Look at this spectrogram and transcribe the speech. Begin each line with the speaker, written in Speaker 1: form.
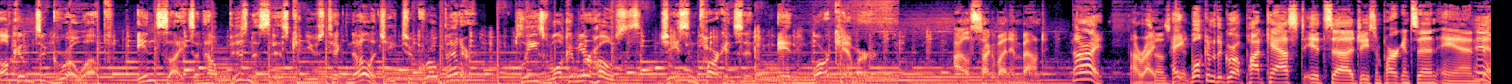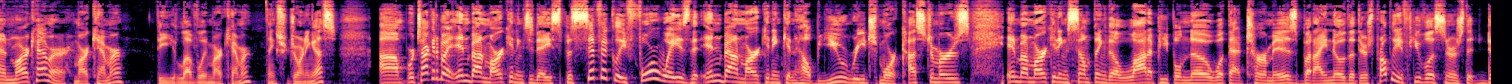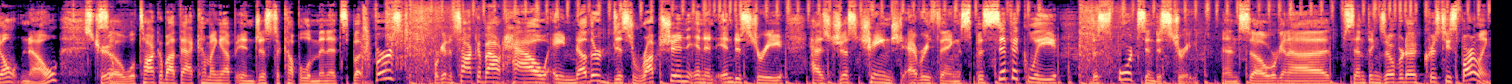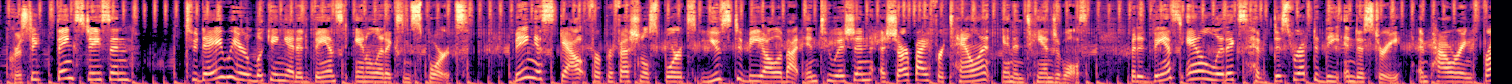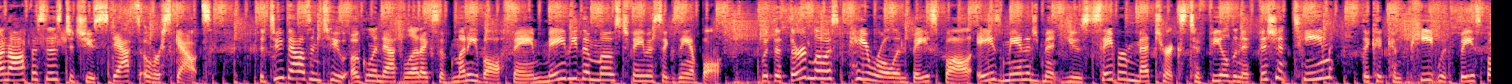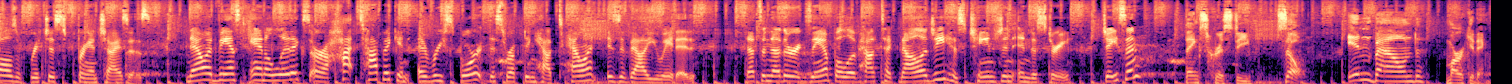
Speaker 1: Welcome to Grow Up insights on how businesses can use technology to grow better. Please welcome your hosts, Jason Parkinson and Mark Hammer.
Speaker 2: All right, let's talk about inbound.
Speaker 3: All right.
Speaker 2: All right.
Speaker 3: Sounds
Speaker 2: hey,
Speaker 3: good.
Speaker 2: welcome to the Grow Up Podcast. It's uh, Jason Parkinson and,
Speaker 3: And Mark Hemmer.
Speaker 2: Mark Hemmer, the lovely Mark Hemmer. Thanks for joining us. Um, we're talking about inbound marketing today, specifically four ways that inbound marketing can help you reach more customers. Inbound marketing is something that a lot of people know what that term is, but I know that there's probably a few listeners that don't know. It's
Speaker 3: true.
Speaker 2: So we'll talk about that coming up in just a couple of minutes. But first, we're going to talk about how another disruption in an industry has just changed everything, specifically the sports industry. And so we're going to send things over to Christy Sparling. Christy?
Speaker 4: Thanks, Jason. Today we are looking at advanced analytics in sports. Being a scout for professional sports used to be all about intuition, a sharp eye for talent, and intangibles. But advanced analytics have disrupted the industry, empowering front offices to choose stats over scouts. The 2002 Oakland Athletics of Moneyball fame may be the most famous example. With the third lowest payroll in baseball, A's management used sabermetrics to field an efficient team that could compete with baseball's richest franchises. Now, advanced analytics are a hot topic in every sport, disrupting how talent is evaluated. That's another example of how technology has changed an industry. Jason?
Speaker 2: Thanks, Christy. So, inbound marketing.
